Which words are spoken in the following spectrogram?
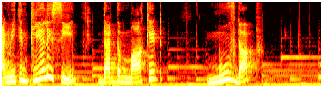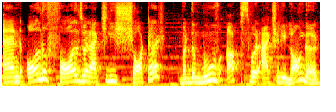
and we can clearly see that the market moved up and all the falls were actually shorter, but the move ups were actually longer,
